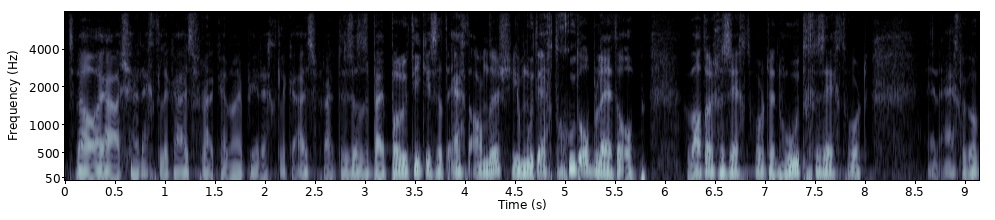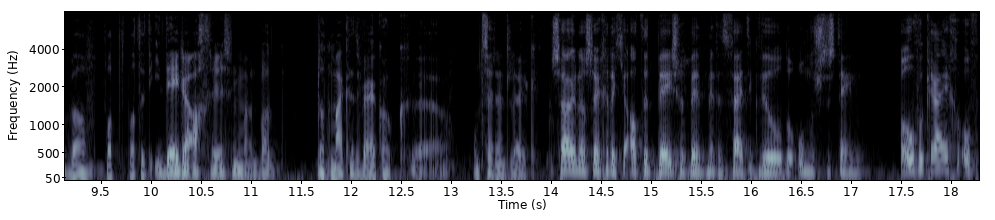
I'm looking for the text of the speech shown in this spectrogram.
Terwijl, ja, als je een rechterlijke uitspraak hebt, dan heb je een rechterlijke uitspraak. Dus dat is, bij politiek is dat echt anders. Je moet echt goed opletten op wat er gezegd wordt en hoe het gezegd wordt. En eigenlijk ook wel wat, wat het idee daarachter is. Maar wat, dat maakt het werk ook uh, ontzettend leuk. Zou je dan zeggen dat je altijd bezig bent met het feit... ik wil de onderste steen boven krijgen? Of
